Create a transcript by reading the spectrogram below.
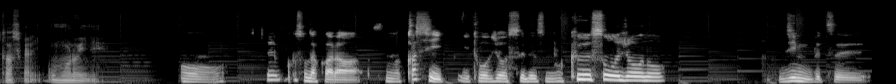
確かにおもろいね。おうそれこそだから、その歌詞に登場するその空想上の人物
